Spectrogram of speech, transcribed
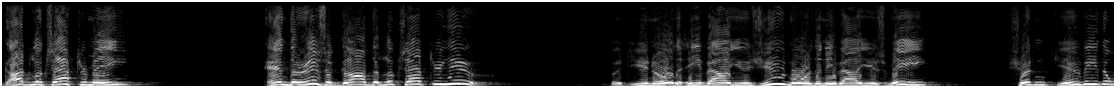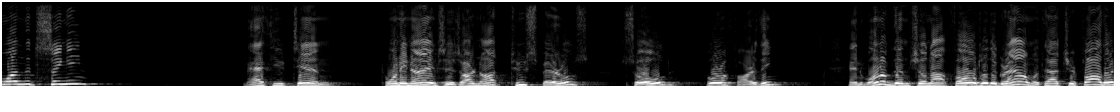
God looks after me. And there is a God that looks after you. But you know that He values you more than He values me? Shouldn't you be the one that's singing? Matthew 10 29 says, Are not two sparrows sold for a farthing? And one of them shall not fall to the ground without your Father,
